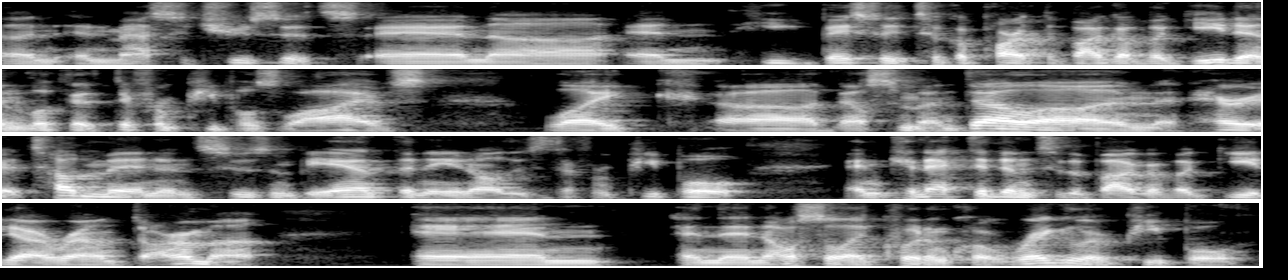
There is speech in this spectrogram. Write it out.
in, in Massachusetts. And uh, and he basically took apart the Bhagavad Gita and looked at different people's lives like uh, Nelson Mandela and, and, Harriet Tubman and Susan B. Anthony and all these different people, and connected them to the Bhagavad Gita around Dharma, and and then also like quote unquote regular people.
